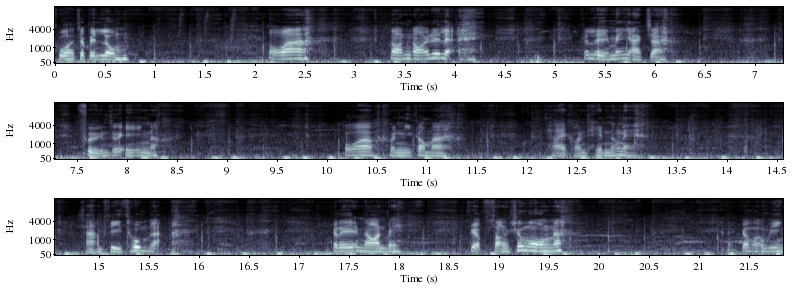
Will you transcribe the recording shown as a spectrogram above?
กลัวจะเป็นลม เพราะว่านอนน้อยด้วยแหละ ก็เลยไม่อยากจะฝืนตัวเองเนาะเพราะว่าวันนี้ก็มาถ่ายคอนเทนต์ตั้งแต่สามสี่ทุ่มละ ก็เลยนอนไปเกือบสองชั่วโมงนะ ก็มาวิ่ง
